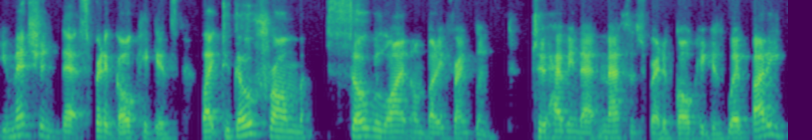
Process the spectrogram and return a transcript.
You mentioned that spread of goal kickers. Like to go from so reliant on Buddy Franklin to having that massive spread of goal kickers where Buddy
